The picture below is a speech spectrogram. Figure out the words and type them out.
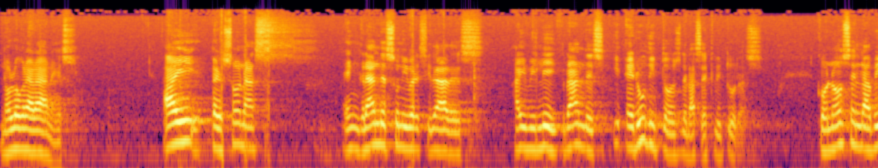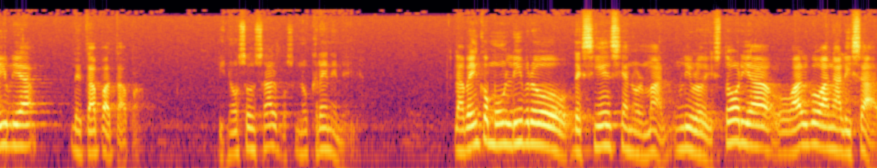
no lograrán eso. Hay personas en grandes universidades, hay grandes eruditos de las escrituras, conocen la Biblia de tapa a tapa y no son salvos, no creen en ella la ven como un libro de ciencia normal, un libro de historia o algo a analizar.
